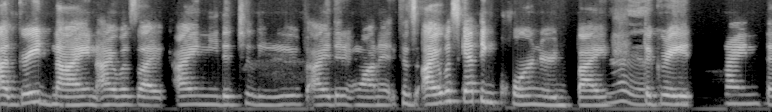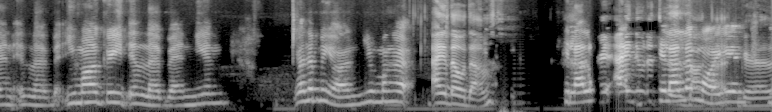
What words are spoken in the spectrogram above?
at grade 9 I was like I needed to leave I didn't want it because I was getting cornered by Right. the grade 9 10 11 yung mga grade 11 yun alam mo yun yung mga I know them. kilala I, I knew Kilala mo, that, yun. girl.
